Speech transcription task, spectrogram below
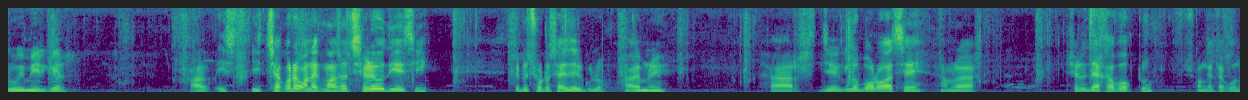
রুই, মৃগেল। আর ইচ্ছা করে অনেক মাছও ছেড়েও দিয়েছি, একটু ছোটো সাইজেরগুলো এমনি। আর যেগুলো বড় আছে, আমরা সেটা দেখাবো একটু, সঙ্গে থাকুন।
